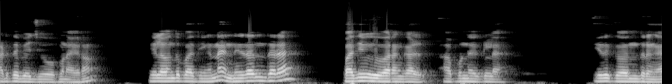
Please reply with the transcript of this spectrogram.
அடுத்த பேஜ் ஓப்பன் ஆகிரும் இதில் வந்து பார்த்திங்கன்னா நிரந்தர பதிவு விவரங்கள் அப்படின்னு இருக்குல்ல இதுக்கு வந்துடுங்க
